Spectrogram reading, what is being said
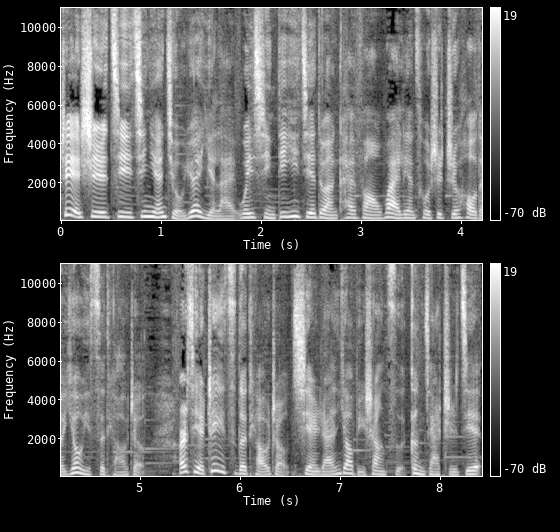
这也是继今年九月以来，微信第一阶段开放外链措施之后的又一次调整，而且这一次的调整显然要比上次更加直接。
